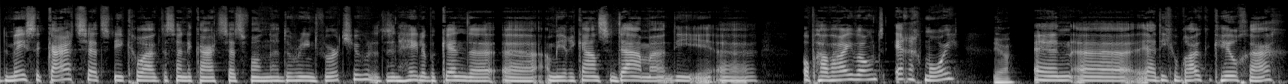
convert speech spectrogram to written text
de meeste kaartsets die ik gebruik. Dat zijn de kaartsets van Doreen Virtue. Dat is een hele bekende Amerikaanse dame die op Hawaii woont. Erg mooi. ja. En ja, die gebruik ik heel graag.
